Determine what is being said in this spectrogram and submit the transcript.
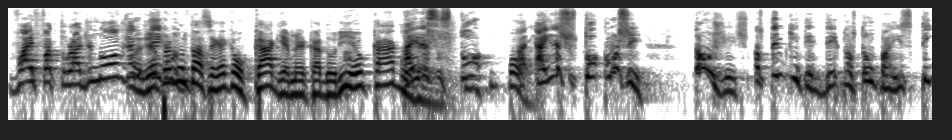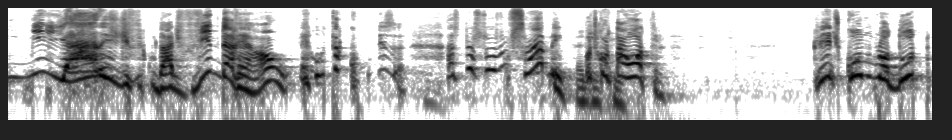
vai faturar de novo, já não eu ia tem... perguntar, você quer que eu cague a mercadoria? Eu cago. Aí ele assustou. Pô. Aí, aí ele assustou. Como assim? Então, gente, nós temos que entender que nós estamos num país que tem milhares de dificuldades. Vida real é outra coisa. As pessoas não sabem. Vou te contar outra. O cliente compra o produto,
